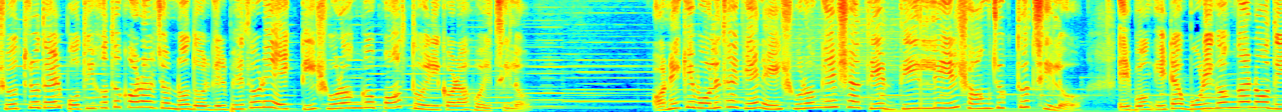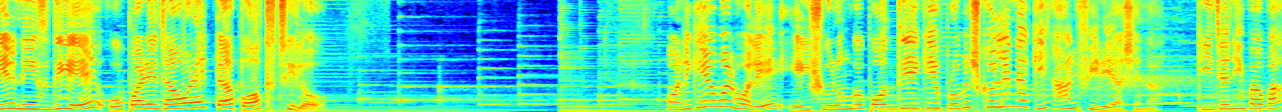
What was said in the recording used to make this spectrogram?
শত্রুদের প্রতিহত করার জন্য দুর্গের ভেতরে একটি সুড়ঙ্গ পথ তৈরি করা হয়েছিল। অনেকে বলে থাকেন এই সুড়ঙ্গের সাথে দিল্লির সংযুক্ত ছিল এবং এটা বুড়িগঙ্গা নদীর নিচ দিয়ে ওপারে যাওয়ার একটা পথ ছিল। অনেকে আবার বলে, এই সুড়ঙ্গ পথ দিয়ে কেউ প্রবেশ করলে নাকি আর ফিরে আসে না। কি জানি বাবা?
